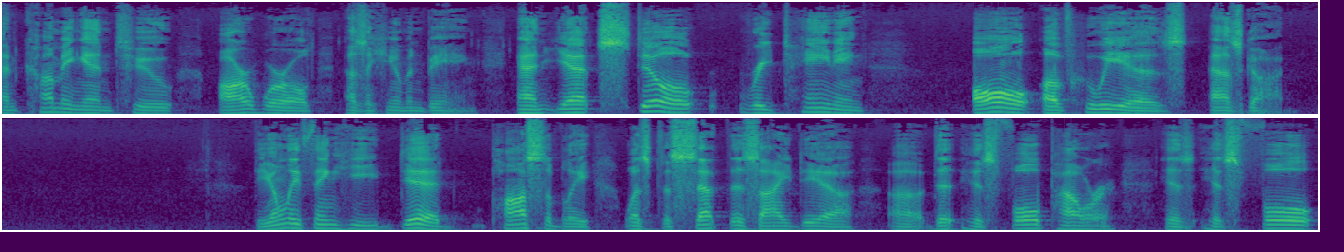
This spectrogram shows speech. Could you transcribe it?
and coming into our world as a human being, and yet still retaining all of who he is as God. The only thing he did possibly was to set this idea, uh, that his full power, his, his full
